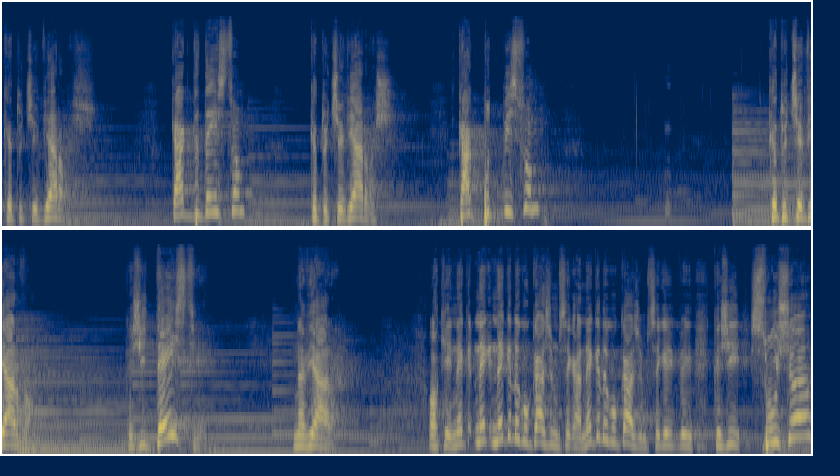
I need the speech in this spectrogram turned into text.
Като че вярваш. Как да действам? Като че вярваш. Как подписвам? Като че вярвам. Кажи действие на вяра. Окей, okay, нека, нека, нека да го кажем сега. Нека да го кажем. Сега кажи, слуша,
